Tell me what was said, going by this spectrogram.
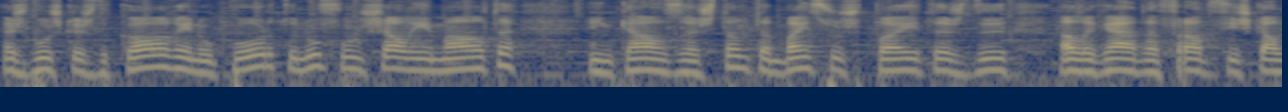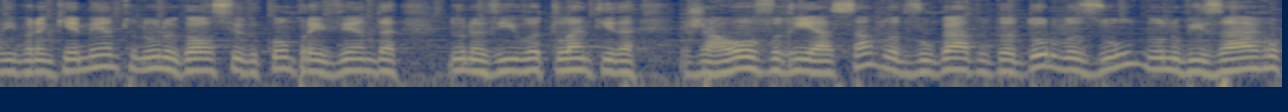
As buscas decorrem no Porto, no Funchal e em Malta. Em causa estão também suspeitas de alegada fraude fiscal e branqueamento no negócio de compra e venda do navio Atlântida. Já houve reação do advogado da Douro Azul, Nuno Bizarro,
